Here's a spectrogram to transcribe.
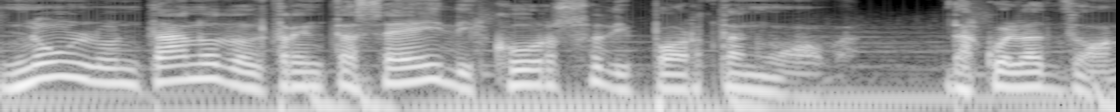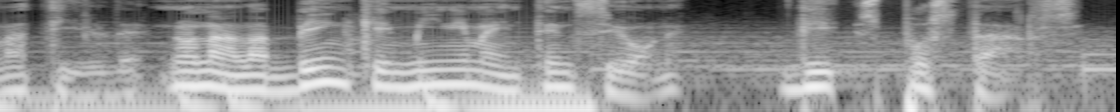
non lontano dal 36 di Corso di Porta Nuova. Da quella zona Tilde non ha la benché minima intenzione di spostarsi.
